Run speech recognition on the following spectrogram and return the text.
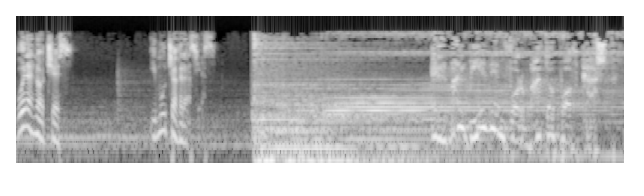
Buenas noches y muchas gracias. El mal viene en formato podcast.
